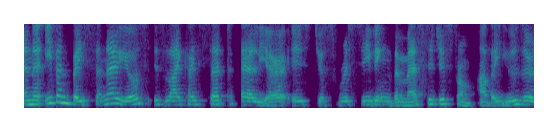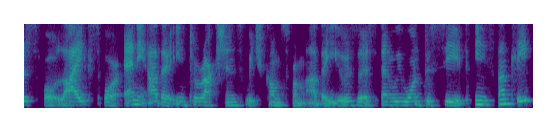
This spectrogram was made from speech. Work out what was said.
And event-based scenarios is, like I said earlier, is just receiving the messages from other users or likes or any other interactions which comes from other users. And we want to see it instantly.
